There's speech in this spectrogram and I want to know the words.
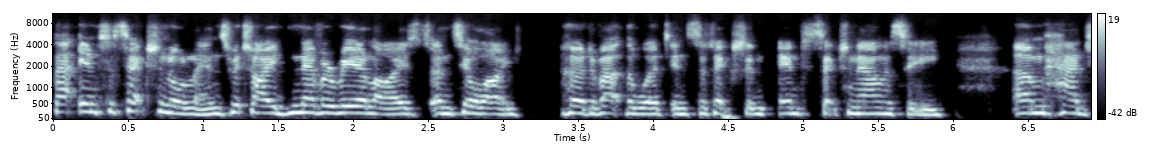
that intersectional lens, which I'd never realised until I heard about the word intersection intersectionality, um, had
